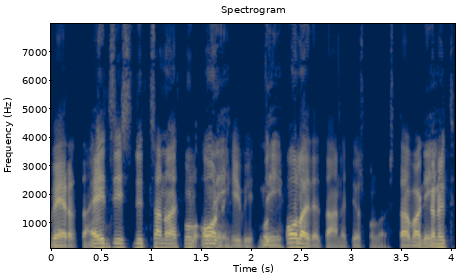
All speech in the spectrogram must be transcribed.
verta. En siis nyt sano, että mulla on Niin, hivi, mutta niin. oletetaan, että jos mulla olisi. Tai vaikka Niin. nyt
